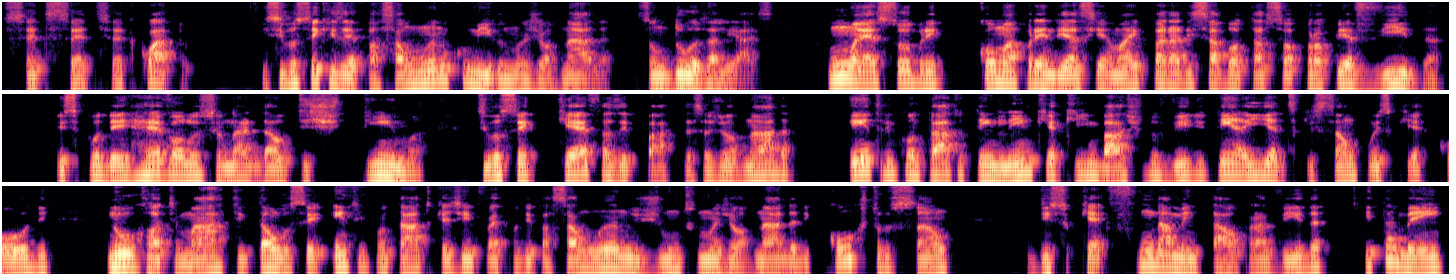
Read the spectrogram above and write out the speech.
7774. E se você quiser passar um ano comigo numa jornada, são duas, aliás. Um é sobre como aprender a se amar e parar de sabotar sua própria vida. Esse poder revolucionário da autoestima. Se você quer fazer parte dessa jornada, entre em contato, tem link aqui embaixo do vídeo, tem aí a descrição com esse QR Code no Hotmart. Então você entra em contato que a gente vai poder passar um ano juntos numa jornada de construção disso que é fundamental para a vida e também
